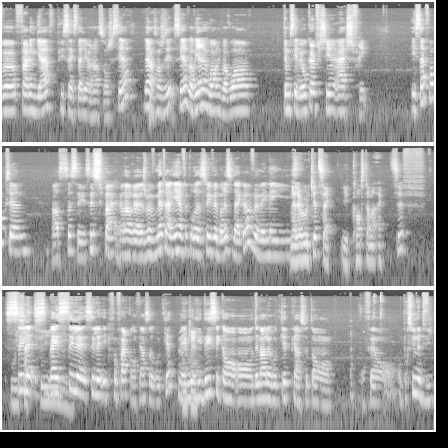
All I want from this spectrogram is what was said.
va faire une gaffe puis s'installer un rançongiciel, le rançongiciel va venir voir, il va voir comme s'il n'y avait aucun fichier à chiffrer. Et ça fonctionne. Alors ça, c'est super. Alors, euh, je vais vous mettre en lien en fait pour suivre Boris Rudakov, mais, mais il- Mais le rootkit, ça- il est constamment actif. C'est le, ben, c'est le, c'est le, et qu'il faut faire confiance au rootkit. Mais oui, l'idée, c'est qu'on on démarre le rootkit, puis ensuite, on, on fait, on, on poursuit notre vie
